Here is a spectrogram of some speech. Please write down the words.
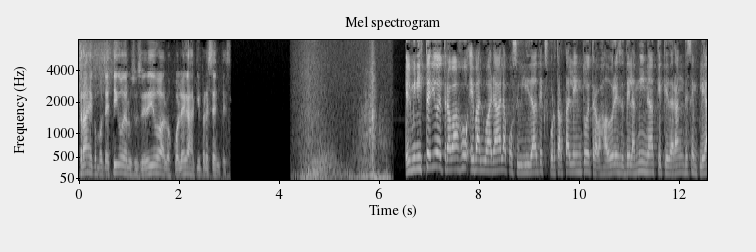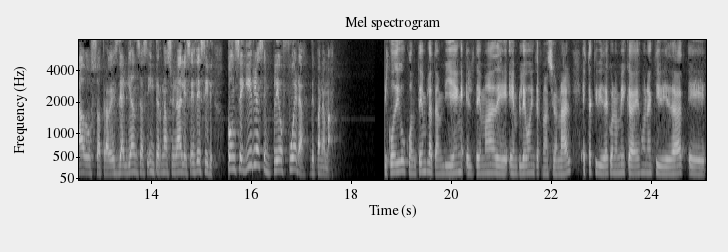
traje como testigo de lo sucedido a los colegas aquí presentes. El Ministerio de Trabajo evaluará la posibilidad de exportar talento de trabajadores de la mina que quedarán desempleados a través de alianzas internacionales, es decir, conseguirles empleo fuera de Panamá. El código contempla también el tema de empleo internacional. Esta actividad económica es una actividad eh,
